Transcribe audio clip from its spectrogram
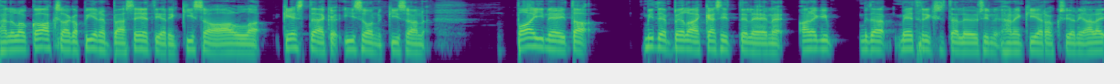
hänellä on kaksi aika pienempää C-tierin kisaa alla. Kestääkö ison kisan paineita? Miten pelaaja käsittelee ne? Ainakin mitä Metriksistä löysin hänen kierroksia, niin älä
